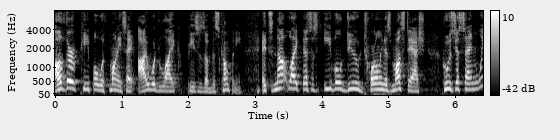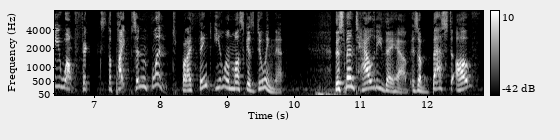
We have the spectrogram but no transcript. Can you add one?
Other people with money say, I would like pieces of this company. It's not like there's this evil dude twirling his mustache who's just saying, we won't fix the pipes in Flint. But I think Elon Musk is doing that. This mentality they have is a best of.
